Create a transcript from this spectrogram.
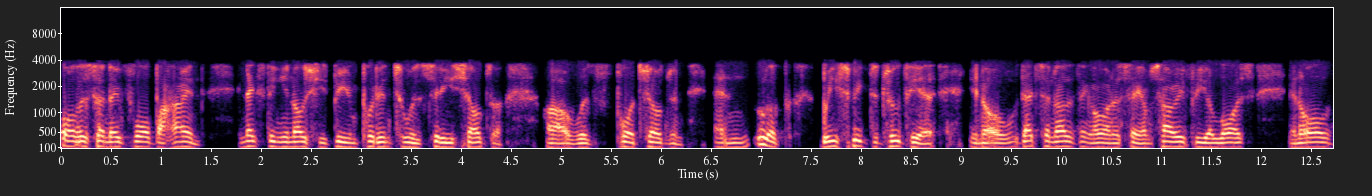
all of a sudden they fall behind. Next thing you know, she's being put into a city shelter uh, with four children. And look, we speak the truth here. You know, that's another thing I want to say. I'm sorry for your loss and all of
